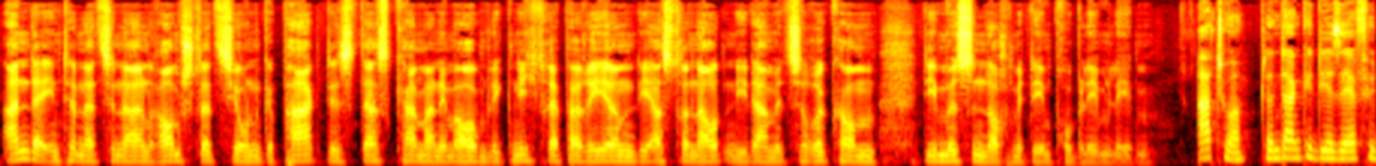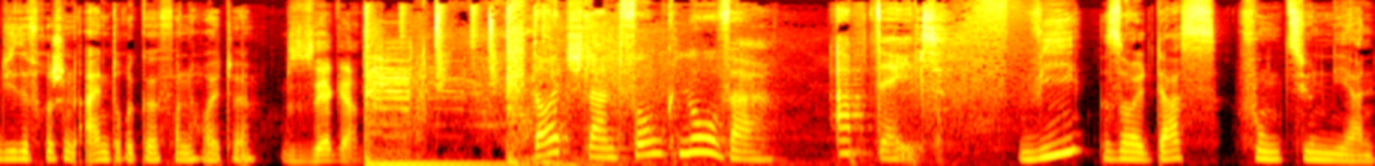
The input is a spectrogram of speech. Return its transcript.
an der internationalen Raumstation geparkt ist. Das kann man im Augenblick nicht reparieren. Die Astronauten, die damit zurückkommen, die müssen noch mit dem Problem leben. Arthur, dann danke dir sehr für diese frischen Eindrücke von heute. Sehr gern. Deutschlandfunk Nova. Update. Wie soll das funktionieren?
